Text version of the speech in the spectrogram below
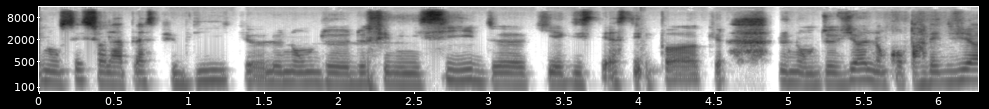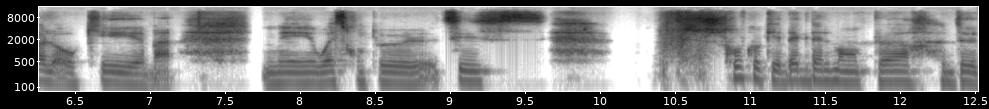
dénoncer sur la place publique euh, le nombre de, féminicides euh, qui existaient à cette époque, le nombre de viols. Donc on parlait de viols, ok, ben, mais où est-ce qu'on peut... Je trouve qu'au Québec, tellement peur de,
